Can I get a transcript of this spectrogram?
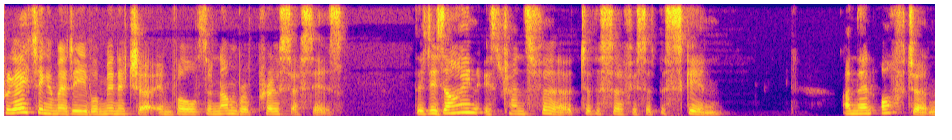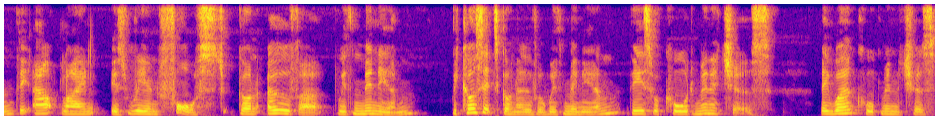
Creating a medieval miniature involves a number of processes. The design is transferred to the surface of the skin, and then often the outline is reinforced, gone over with minium. Because it's gone over with minium, these were called miniatures. They weren't called miniatures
